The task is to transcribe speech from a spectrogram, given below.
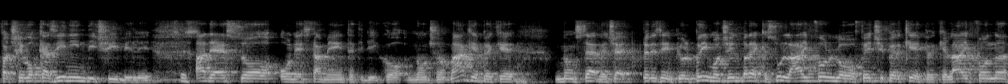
facevo casini indicibili. Sì, adesso, onestamente, ti dico, non ce l'ho, ma anche perché non serve, cioè, per esempio, il primo jailbreak sull'iPhone lo feci perché? Perché l'iPhone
